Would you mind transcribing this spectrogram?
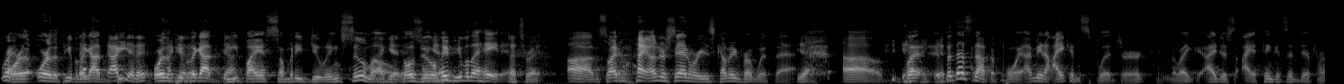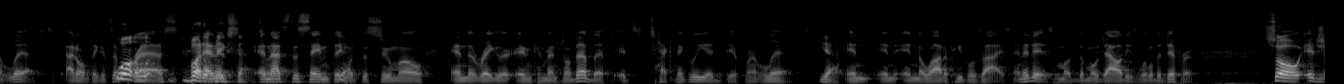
Right. or or the people that That's- got I beat, get it. or the I people get that got it. Yeah. beat by somebody doing sumo. I get it. Those are the only it. people that hate it. That's right. Um, so I, don't- I understand where he's coming from with that. Yeah. Um, but but that's not the point. I mean, I can split jerk. Like I just I think it's a different lift. I don't think it's a Well, press. but it makes sense, And right? that's the same thing Yeah. with the sumo and the regular and conventional deadlift. It's technically a different lift. Yeah. In in in a lot of people's eyes, and it is. The modality is a little bit different. So it,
